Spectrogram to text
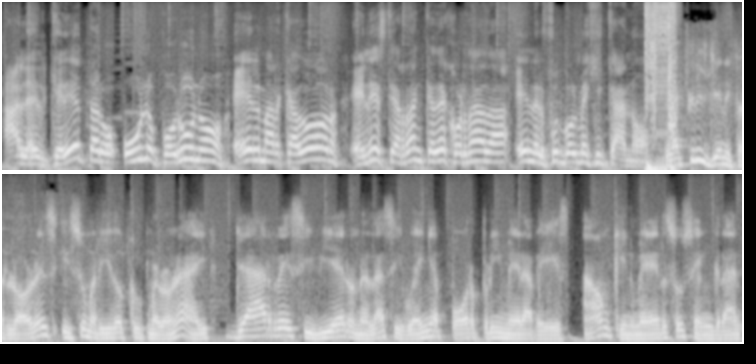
Al Querétaro 1 por 1 el marcador en este arranque de jornada en el fútbol mexicano. La actriz Jennifer Lawrence y su marido Cook Maronay ya recibieron a la cigüeña por primera vez, aunque inmersos en gran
